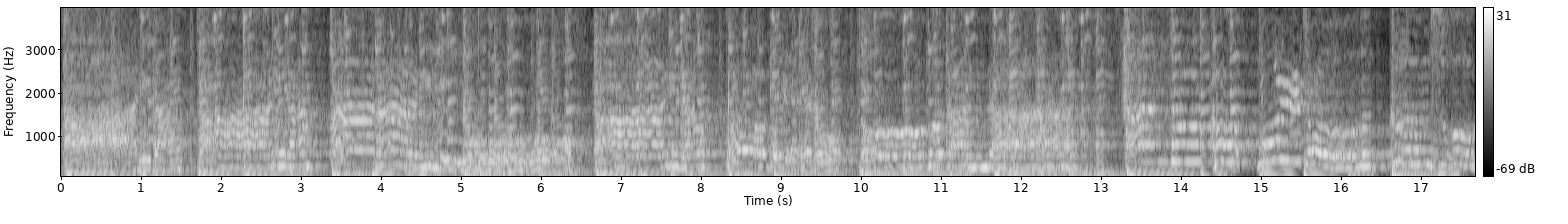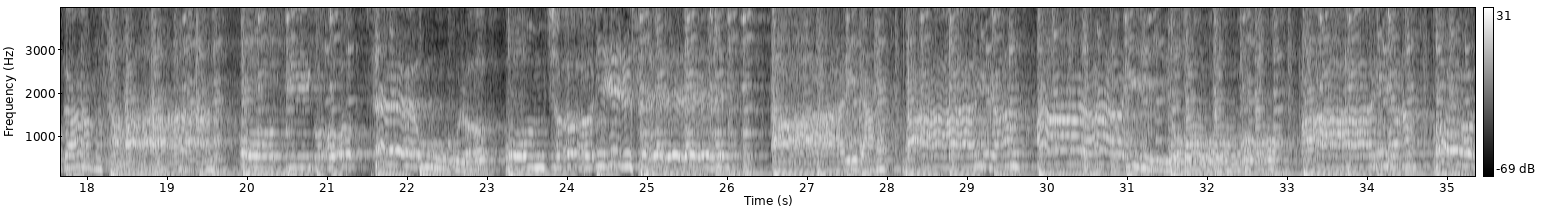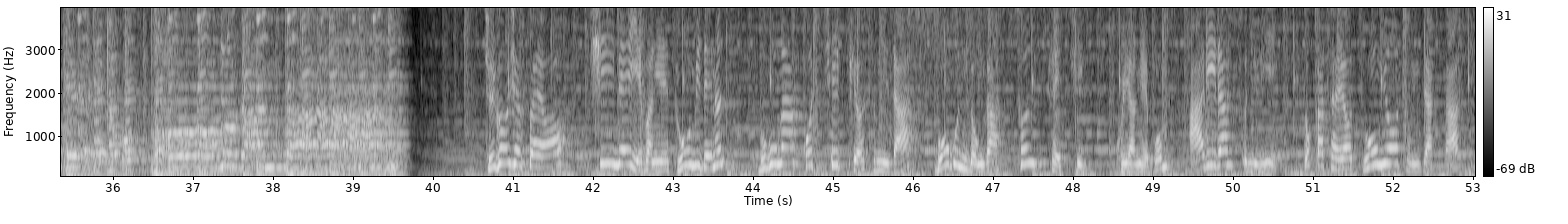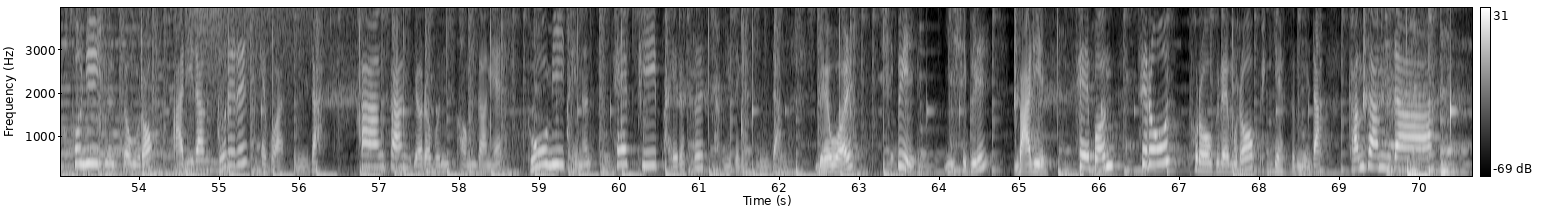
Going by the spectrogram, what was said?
아리랑 아리랑 아라리요. 아리랑 고개로 넘어간다. 산 좋고 물 좋은 금수강산 꽃 피고 새우러 봄철일새 즐거우셨어요? 치매 예방에 도움이 되는 무궁화 꽃이 피었습니다. 목 운동과 손 스트레칭, 고향의 봄, 아리랑 손유희, 똑같아요 동요 동작과 손유 율동으로 아리랑 노래를 해보았습니다. 항상 여러분 건강에 도움이 되는 해피 바이러스 정이 되겠습니다. 매월 10일, 20일, 말일 세 번 새로운 프로그램으로 뵙겠습니다. 감사합니다.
